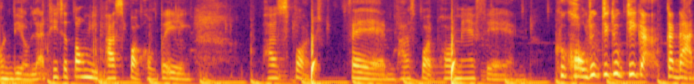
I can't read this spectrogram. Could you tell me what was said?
คนเดียวและที่จะต้องมีพาสปอร์ตของตัวเองพาสปอร์ต แฟนพาสปอร์ตพ่อแม่แฟน คือของจุกจิกจุกจิกอะกระดาษ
